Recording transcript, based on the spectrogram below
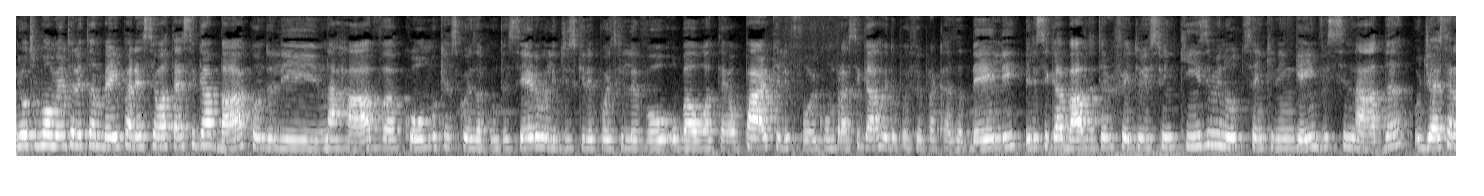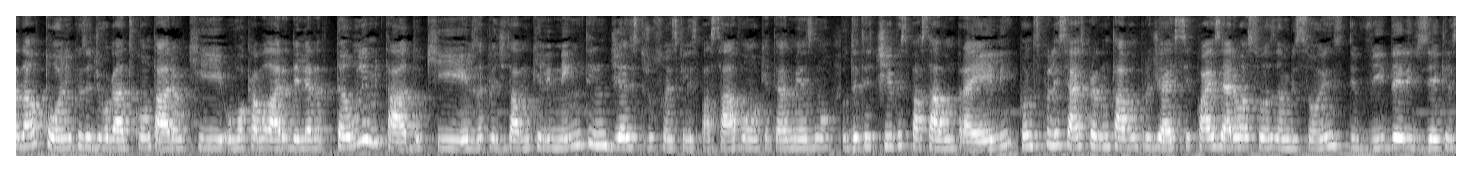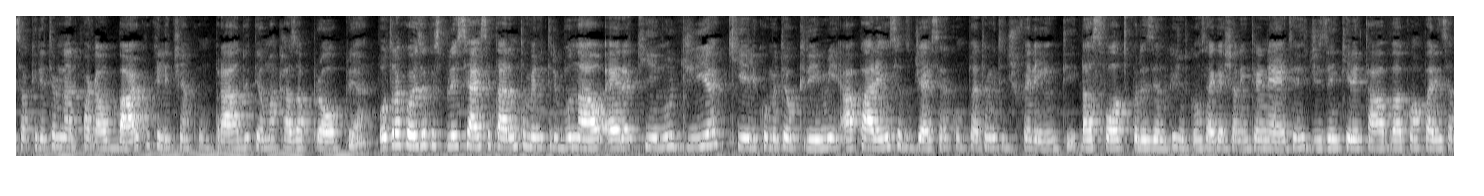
Em outro momento, ele também pareceu até se gabar quando ele narrava como que as coisas aconteceram. Ele disse que depois que levou o baú até o parque, ele foi comprar cigarro e depois foi pra casa dele. Ele se gabava de ter feito isso em 15 minutos sem que ninguém visse nada. O Jesse era daltônico e os advogados contaram que o vocabulário dele era tão limitado que eles acreditavam que ele nem entendia as instruções que eles passavam ou que até mesmo os detetives passavam para ele. Quando os policiais perguntavam pro Jesse quais eram as suas ambições de vida, ele dizia que ele só queria terminar de pagar o barco que ele tinha comprado e ter uma casa própria. Outra coisa que os policiais citaram também no tribunal era que no dia que ele cometeu o crime, a aparência do Jesse era completamente diferente das fotos, por exemplo, que a gente consegue achar na internet. Eles dizem que ele tava com a aparência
